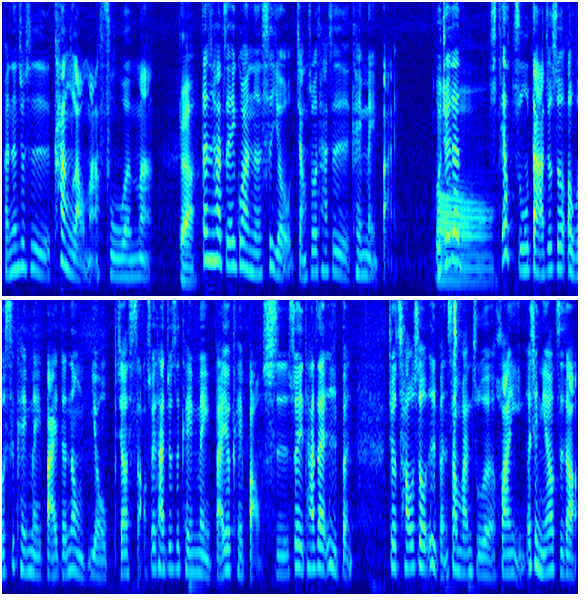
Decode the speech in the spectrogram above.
反正就是抗老嘛、抚纹嘛。对啊，但是它这一罐呢是有讲说它是可以美白，我觉得哦要主打就是说哦，我是可以美白的那种油比较少，所以它就是可以美白又可以保湿，所以它在日本就超受日本上班族的欢迎。而且你要知道，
